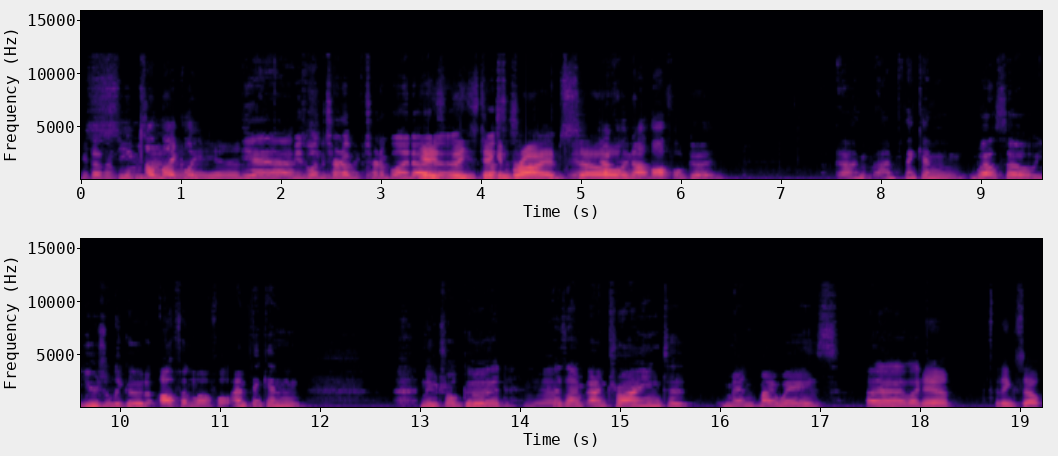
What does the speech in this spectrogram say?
He doesn't. Seems unlikely. Yeah. yeah. He's willing to turn a turn a blind eye. Yeah, he's, to he's taking bribes. Yeah, so definitely not lawful good. I'm, I'm thinking. Well, so usually good, often lawful. I'm thinking neutral good Yeah. because I'm I'm trying to mend my ways. Um, Yeah, I like yeah, it. I think so.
